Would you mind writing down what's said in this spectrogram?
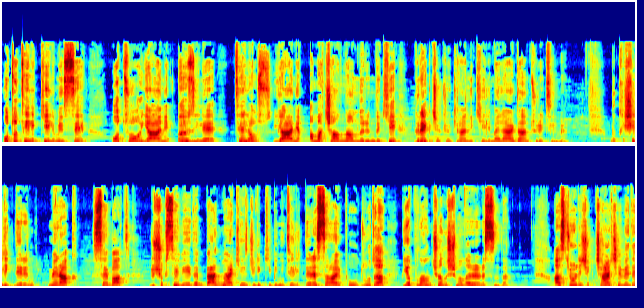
Ototelik kelimesi oto yani öz ile telos yani amaç anlamlarındaki Grekçe kökenli kelimelerden türetilme. Bu kişiliklerin merak, sebat, düşük seviyede ben merkezcilik gibi niteliklere sahip olduğu da yapılan çalışmalar arasında. Astrolojik çerçevede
